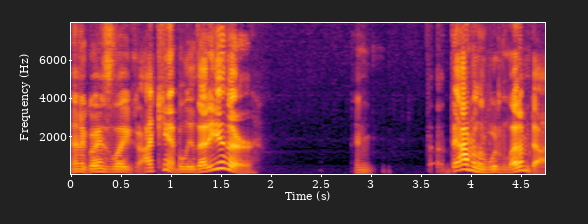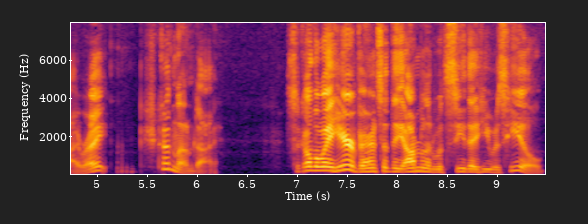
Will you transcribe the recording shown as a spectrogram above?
And Egwene's like, I can't believe that either. The Amyrlin wouldn't let him die, right? She couldn't let him die. It's like all the way here, Verin said the Amyrlin would see that he was healed.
